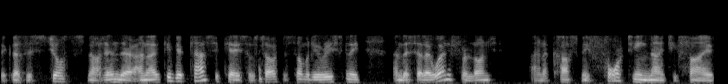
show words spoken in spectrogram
because it's just not in there. And I'll give you a classic case. I was talking to somebody recently, and they said I went for lunch and it cost me fourteen ninety five,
